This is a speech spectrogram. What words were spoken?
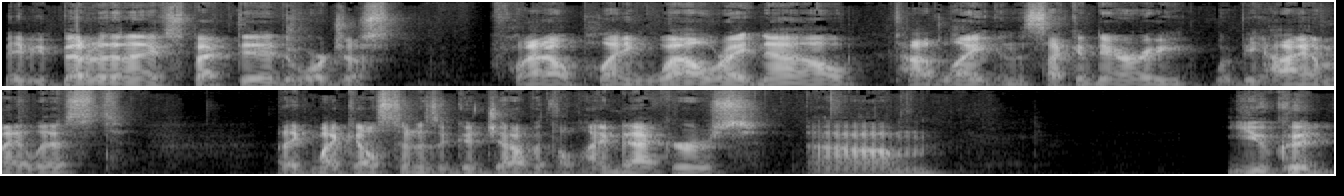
maybe better than I expected, or just flat out playing well right now. Todd Lyght in the secondary would be high on my list. I think Mike Elston does a good job with the linebackers. Um, you could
